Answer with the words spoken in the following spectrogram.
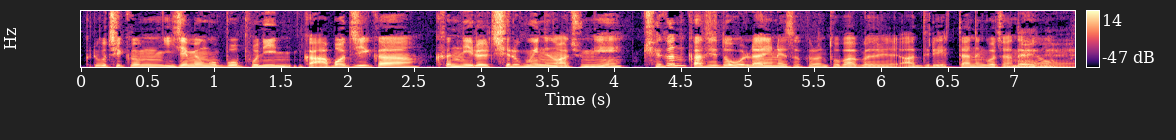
그리고 지금 이재명 후보 본인 그러니까 아버지가 큰 일을 치르고 있는 와중에 최근까지도 온라인에서 그런 도박을 아들이 했다는 거잖아요. 네네.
